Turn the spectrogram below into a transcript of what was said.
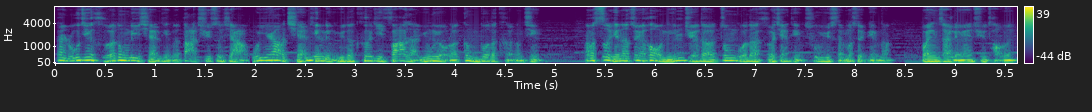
在如今核动力潜艇的大趋势下，无疑让潜艇领域的科技发展拥有了更多的可能性。那么，视频的最后，您觉得中国的核潜艇处于什么水平呢？欢迎在留言区讨论。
